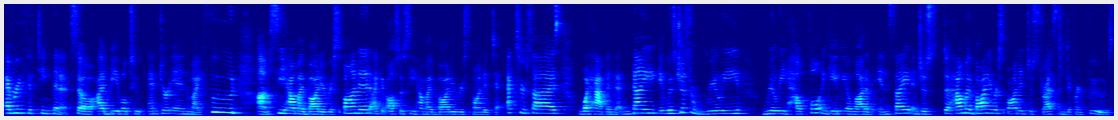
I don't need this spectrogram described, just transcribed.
every 15 minutes. So I'd be able to enter in my food, um, see how my body responded. I could also see how my body responded to exercise, what happened at night. It was just really really helpful and gave me a lot of insight and just how my body responded to stress and different foods.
